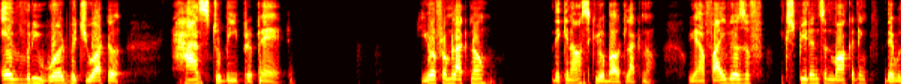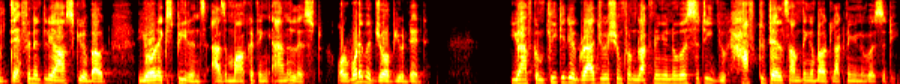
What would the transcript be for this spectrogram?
every word which you utter has to be prepared. You're from Lucknow, they can ask you about Lucknow. You have five years of experience in marketing, they will definitely ask you about your experience as a marketing analyst or whatever job you did. You have completed your graduation from Lucknow University, you have to tell something about Lucknow University.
